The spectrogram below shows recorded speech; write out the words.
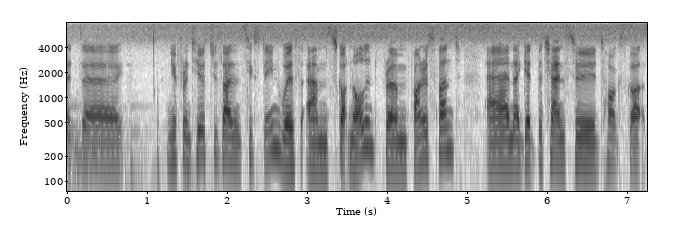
at uh, New Frontiers 2016 with um, Scott Nolan from Founders Fund, and I get the chance to talk Scott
